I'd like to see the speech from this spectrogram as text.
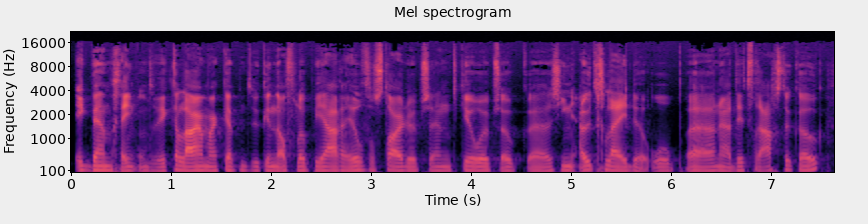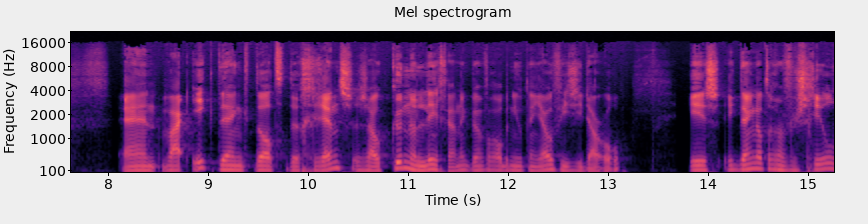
ik ben geen ontwikkelaar, maar ik heb natuurlijk in de afgelopen jaren heel veel start-ups en skill-ups ook zien uitgeleiden op nou, dit vraagstuk ook. En waar ik denk dat de grens zou kunnen liggen, en ik ben vooral benieuwd naar jouw visie daarop, is ik denk dat er een verschil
